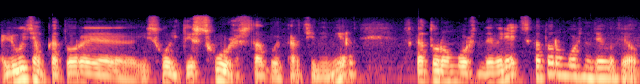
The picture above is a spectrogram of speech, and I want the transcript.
людям, которые исходят из схожей с тобой картины мира, с которым можно доверять, с которым можно делать дело.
